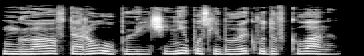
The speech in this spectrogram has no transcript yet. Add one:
Глава второго по величине после Блэквудов клана.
